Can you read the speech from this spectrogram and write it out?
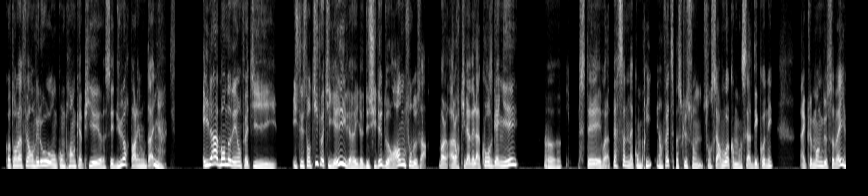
Quand on l'a fait en vélo, on comprend qu'à pied, euh, c'est dur par les montagnes. Et il a abandonné, en fait. Il, s'est senti fatigué. Il a, décidé de rendre son dossard. Voilà. Alors qu'il avait la course gagnée. c'était voilà, personne n'a compris. Et en fait, c'est parce que son cerveau a commencé à déconner avec le manque de sommeil.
